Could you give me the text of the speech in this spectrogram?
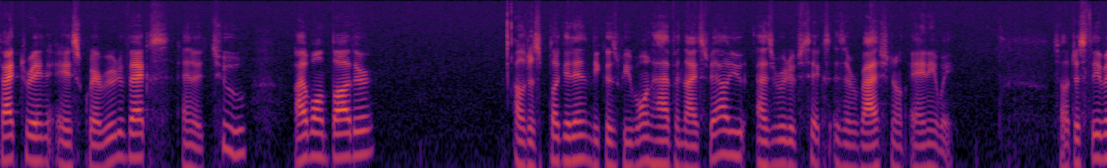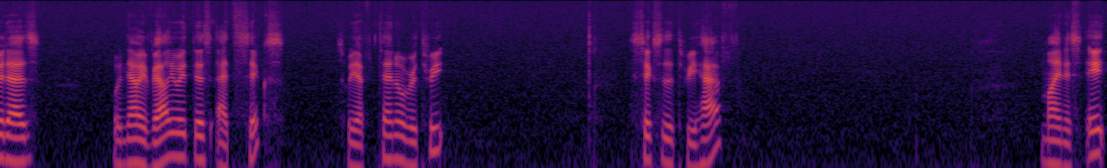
factoring a square root of x and a 2 I won't bother. I'll just plug it in because we won't have a nice value as root of 6 is irrational anyway so I'll just leave it as, we'll now evaluate this at 6. So we have 10 over 3, 6 to the 3 half, minus 8,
